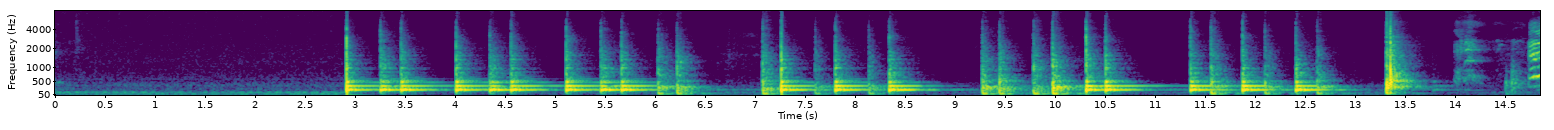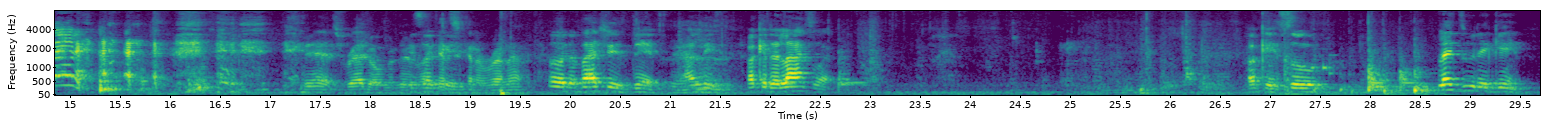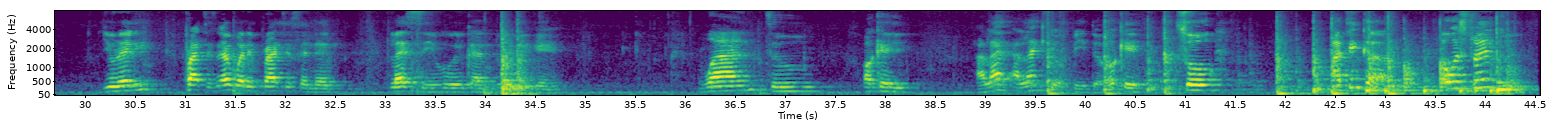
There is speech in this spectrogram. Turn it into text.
at least. Okay, the last one. Okay, so let's do it again. You ready? Practice. Everybody practice and then let's see who can do it again. One, two. Okay. I like, I like your beat though. Okay. So I think uh, I was trying to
